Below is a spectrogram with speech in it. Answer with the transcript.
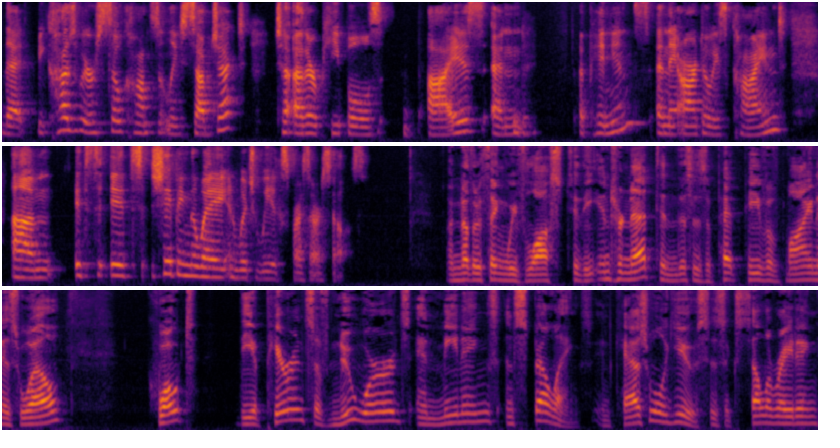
that because we are so constantly subject to other people's eyes and opinions and they aren't always kind. Um, it's it's shaping the way in which we express ourselves. Another thing we've lost to the internet and this is a pet peeve of mine as well quote the appearance of new words and meanings and spellings in casual use is accelerating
